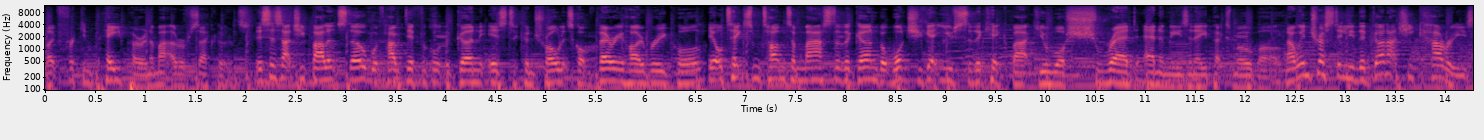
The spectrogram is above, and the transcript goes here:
like freaking paper in a matter of seconds. This is actually balanced though with how difficult the gun is to control. It's got very high recoil. It'll take some time to master the gun, but once you get used to the kickback, you will shred enemies in Apex Mobile. Now, interestingly, the gun actually carries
